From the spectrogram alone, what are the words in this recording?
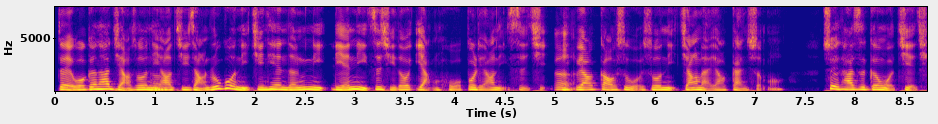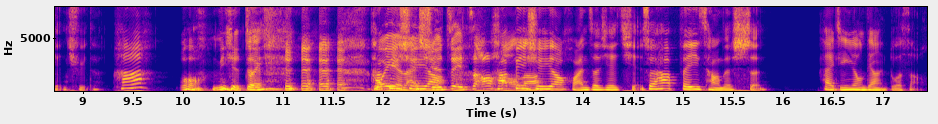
对，我跟他讲说，你要记账。如果你今天能你连你自己都养活不了你自己，你不要告诉我说你将来要干什么。所以他是跟我借钱去的。哈哦，你也对，他必须要学这招，他必须要还这些钱，所以他非常的省。他已经用掉你多少？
